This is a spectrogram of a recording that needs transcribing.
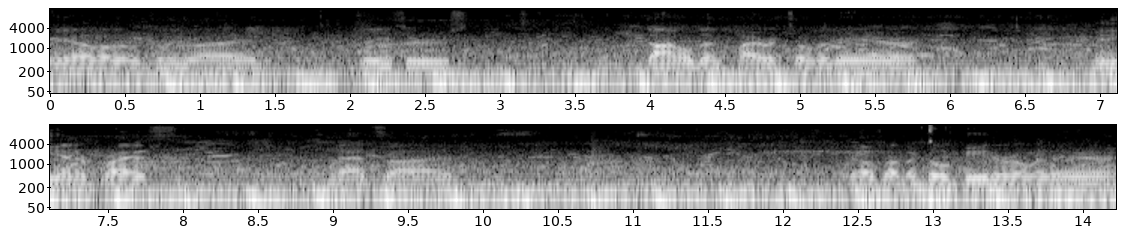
We have a little Philly ride, racers, Donald and Pirates over there. Mini Enterprise on that side. We also have a Go Gator over there. A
